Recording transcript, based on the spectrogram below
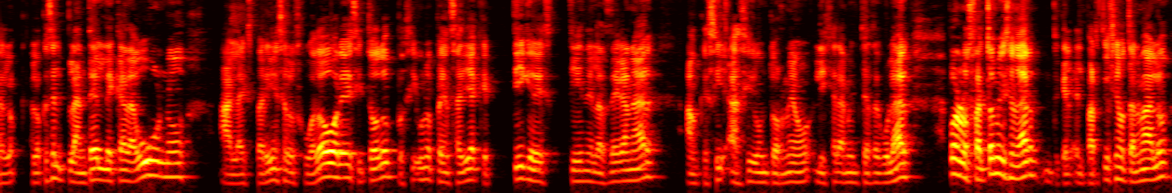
lo, que es el plantel de cada uno, a la experiencia de los jugadores y todo, pues sí, uno pensaría que Tigres tiene las de ganar, aunque sí ha sido un torneo ligeramente irregular. Bueno, nos faltó mencionar que el partido siendo tan malo,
